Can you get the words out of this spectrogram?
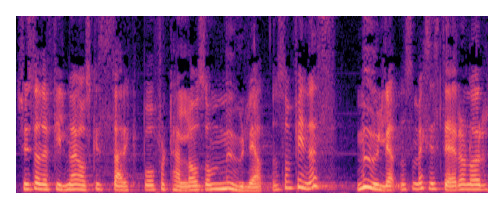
syns denne filmen er ganske sterk på å fortelle oss om mulighetene som finnes. Mulighetene som eksisterer når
